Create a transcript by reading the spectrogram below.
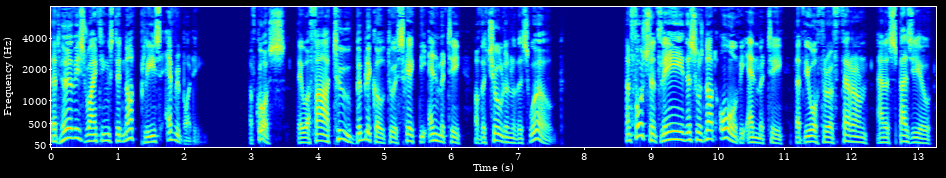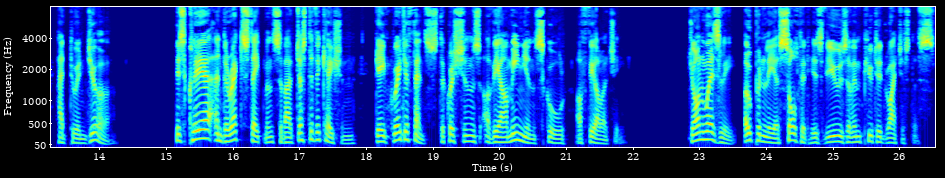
that Hervey's writings did not please everybody. Of course, they were far too biblical to escape the enmity of the children of this world. Unfortunately, this was not all the enmity that the author of Theron and Aspasio had to endure. His clear and direct statements about justification gave great offence to Christians of the Arminian school of theology. John Wesley openly assaulted his views of imputed righteousness.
